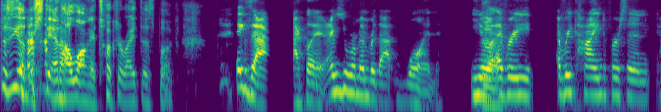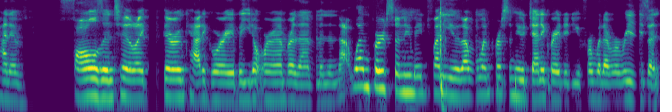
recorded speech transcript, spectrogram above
Does he understand how long it took to write this book? Exactly. I mean, you remember that one. You know, yeah. every every kind person kind of falls into like their own category, but you don't remember them. And then that one person who made fun of you, that one person who denigrated you for whatever reason,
